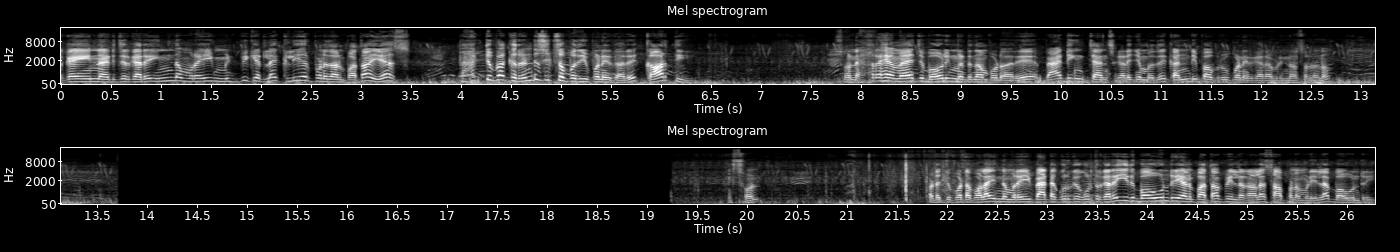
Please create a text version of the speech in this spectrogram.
அகைன் அடிச்சிருக்காரு. இந்த முறை மிட் விக்கெட்டில் கிளியர் பண்ணுதான்னு பார்த்தா எஸ் பேக் டு பேக் ரெண்டு சிக்ஸை பதிவு பண்ணியிருக்காரு. கார்த்தி. ஸோ நிறைய மேட்ச் பவுலிங் மட்டும்தான் போடுவார். பேட்டிங் சான்ஸ் கிடைக்கும் போது கண்டிப்பாக ப்ரூவ் பண்ணியிருக்காரு அப்படின்னு தான் சொல்லணும். நெக்ஸ்ட் ஒன் படைச்சு போட்ட போல் இந்த முறை பேட்டை குறுக்க கொடுத்துருக்காரு. இது பவுண்ட்ரியானு பார்த்தா ஃபீல்டரால் ஸ்டாப் பண்ண முடியல. பவுண்ட்ரி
